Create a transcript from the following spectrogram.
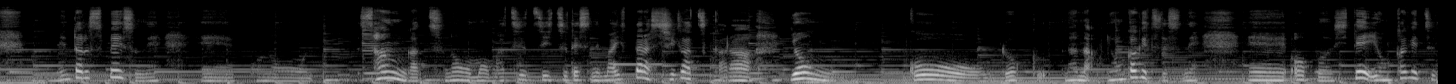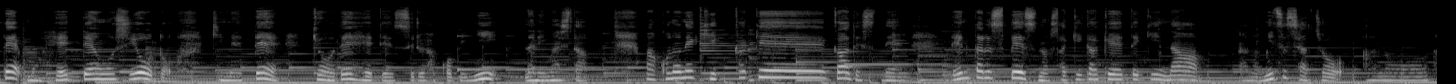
レンタルスペースね、えー、この3月のもう末日ですね。まあ言ったら4月から4、5、6、7、4ヶ月ですね、えー、オープンして4ヶ月でもう閉店をしようと決めて今日で閉店する運びになりました。まあ、このねきっかけがですねレンタルスペースの先駆け的なあの水社長あの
